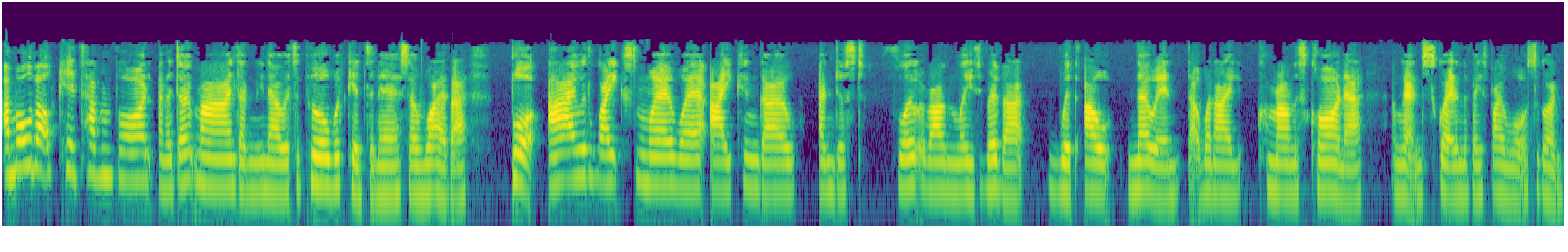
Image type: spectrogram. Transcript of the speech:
I'm all about kids having fun and I don't mind and you know, it's a pool with kids in here, so whatever. But I would like somewhere where I can go and just float around the lazy river without knowing that when I come around this corner I'm getting squirted in the face by a water gun.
